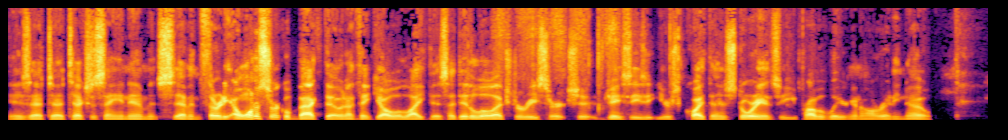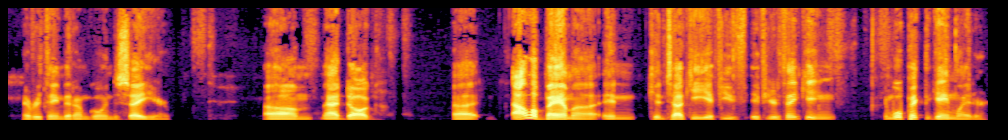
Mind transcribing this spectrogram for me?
is at uh, Texas A&M at 7:30. I want to circle back though, and I think y'all will like this. I did a little extra research. Uh, JC, you're quite the historian, so you probably are going to already know everything that I'm going to say here. Um, Mad Dog, uh, Alabama and Kentucky. If you if you're thinking, and we'll pick the game later,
